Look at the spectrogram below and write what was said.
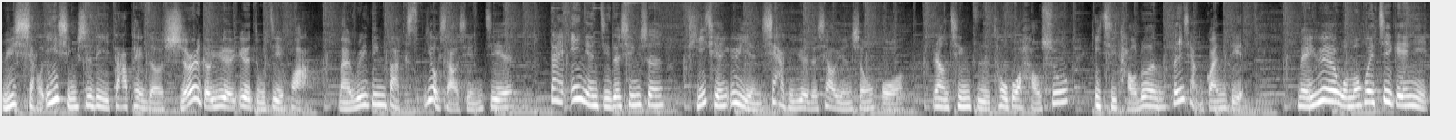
与小一行事历搭配的十二个月阅读计划，My Reading Box 幼小衔接，带一年级的新生提前预演下个月的校园生活，让亲子透过好书一起讨论分享观点。每月我们会寄给你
